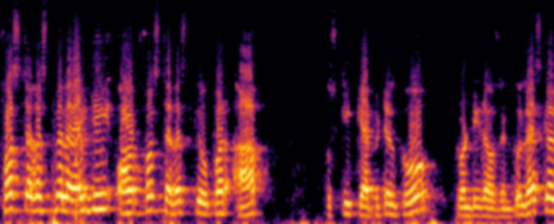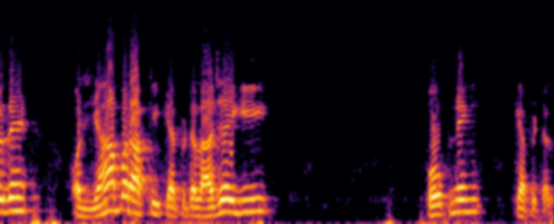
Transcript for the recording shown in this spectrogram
first August पे लगाई थी, और फ़र्स्ट अगस्त के ऊपर आप उसकी कैपिटल को ट्वेंटी थाउज़ेंड को लेस कर दें, और यहाँ पर आपकी कैपिटल आ जाएगी ओपनिंग कैपिटल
